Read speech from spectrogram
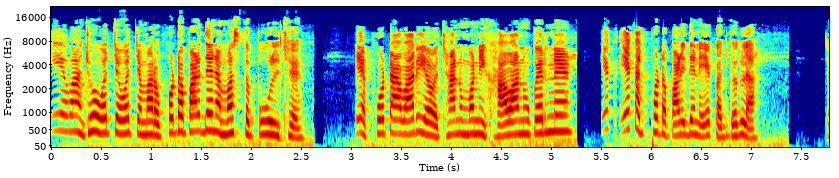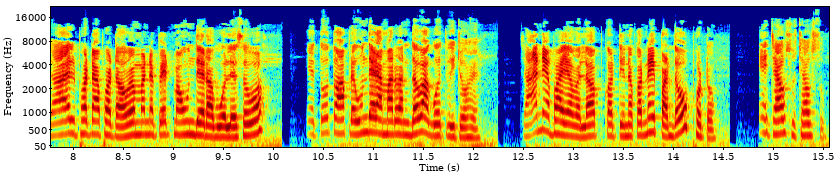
એ વાં જો વચ્ચે વચ્ચે મારો ફોટો પાડી દે મસ્ત પુલ છે. એ ફોટા વાળી હવે છાનું મની ખાવાનું કરીને એક એક જ ફોટો પાડી દે એક જ ગગલા. ચાલ ફટાફટ, હવે મને પેટમાં ઉંદેરા બોલે છે હો. એ તો તો આપણે ઉંદેરા મારવાની દવા ગોતવી જોહે જાને ભાઈ, હવે લપ કરતી નકર નહીં પણ દઉં ફોટો. એ જાવશું જાવશું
